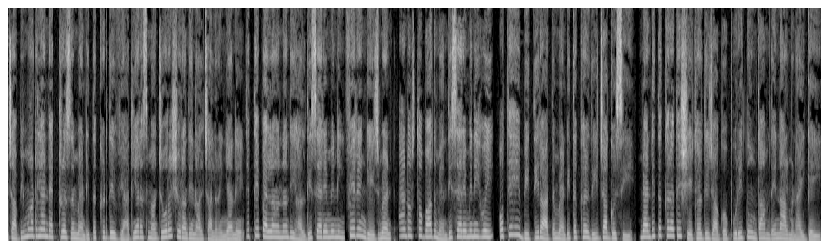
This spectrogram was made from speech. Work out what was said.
Punjabi model and actress Mandy Takhar ਦੇ ਵਿਆਹ ਦੀਆਂ ਰਸਮਾਂ ਜੋਰਾਂ ਸ਼ੋਰਾਂ ਦੇ ਨਾਲ ਚੱਲ ਰਹੀਆਂ ਨੇ, ਜਿੱਥੇ ਪਹਿਲਾਂ ਉਹਨਾਂ ਦੀ ਹਲਦੀ ਸੈਰੇਮਨੀ ਫਿਰ ਇੰਗੇਜਮੈਂਟ ਐਂਡ ਉਸ ਤੋਂ ਬਾਅਦ ਮਹਿੰਦੀ ਸੈਰੇਮਨੀ ਹੋਈ। ਉੱਥੇ ਹੀ ਬੀਤੀ ਰਾਤ ਮੈਂਡੀ ਤੱਕੜ ਦੀ ਜਾਗੋ ਸੀ। ਮੈਂਡੀ ਤੱਕੜ ਅਤੇ ਸ਼ੇਖਰ ਦੀ ਜਾਗੋ ਪੂਰੀ ਧੂਮਧਾਮ ਦੇ ਨਾਲ ਮਨਾਈ ਗਈ।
